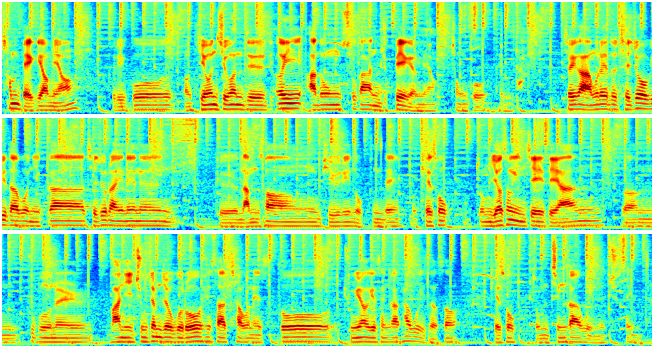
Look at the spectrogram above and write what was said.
1,100여 명 그리고 어, 기혼 직원들의 아동 수가 한 600여 명 정도 됩니다. 저희가 아무래도 제조업이다 보니까 제조 라인에는 그 남성 비율이 높은데 계속 좀 여성 인재에 대한 그런 부분을 많이 중점적으로 회사 차원에서도 중요하게 생각하고 있어서 계속 좀 증가하고 있는 추세입니다.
